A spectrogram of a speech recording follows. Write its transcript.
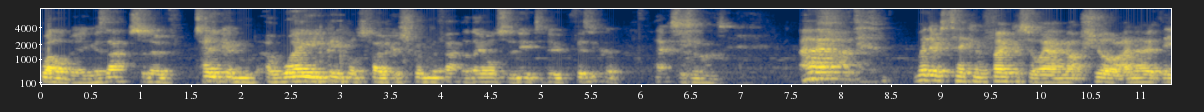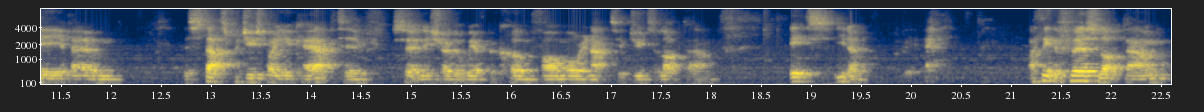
well-being? Has that sort of taken away people's focus from the fact that they also need to do physical exercise? Uh, whether it's taken focus away, I'm not sure. I know the um, the stats produced by UK Active certainly show that we have become far more inactive due to lockdown. It's you know, I think the first lockdown,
